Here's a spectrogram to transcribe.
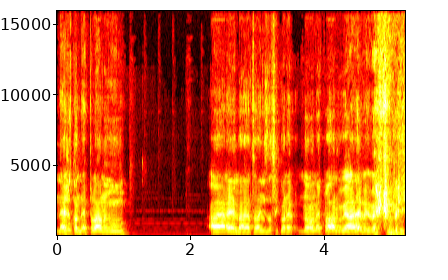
ne, že to neplánuju, ale já nevím, já to ani zase jako ne, no neplánuju, já nevím, jakoby,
